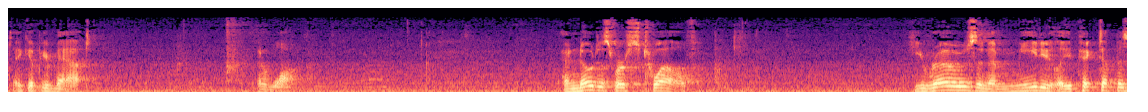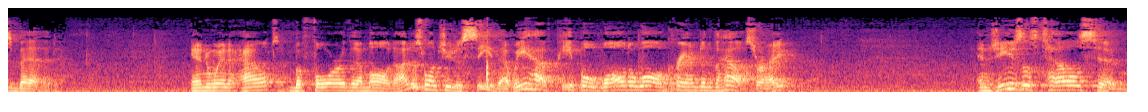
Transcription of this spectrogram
Take up your mat and walk. And notice verse 12. He rose and immediately picked up his bed and went out before them all. Now, I just want you to see that. We have people wall to wall crammed in the house, right? And Jesus tells him,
